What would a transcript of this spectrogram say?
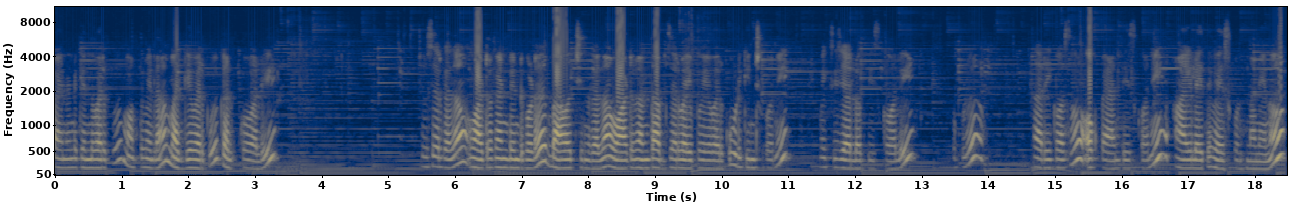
పైనుండి కింద వరకు మొత్తం ఇలా మగ్గే వరకు కలుపుకోవాలి. చూసారు కదా వాటర్ కంటెంట్ కూడా బాగా వచ్చింది కదా. వాటర్ అంతా అబ్జర్వ్ అయిపోయే వరకు ఉడికించుకొని మిక్సీ జార్లోకి తీసుకోవాలి. ఇప్పుడు కర్రీ కోసం ఒక ప్యాన్ తీసుకొని ఆయిల్ అయితే వేసుకుంటున్నాను నేను.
